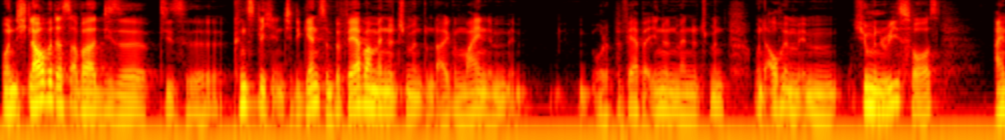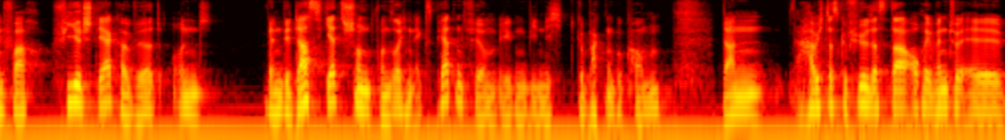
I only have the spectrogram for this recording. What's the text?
Und ich glaube, dass aber diese, diese künstliche Intelligenz im Bewerbermanagement und allgemein im, im oder Bewerberinnenmanagement und auch im, im Human Resource einfach viel stärker wird. Und wenn wir das jetzt schon von solchen Expertenfirmen irgendwie nicht gebacken bekommen, dann habe ich das Gefühl, dass da auch eventuell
